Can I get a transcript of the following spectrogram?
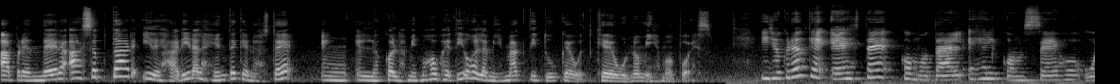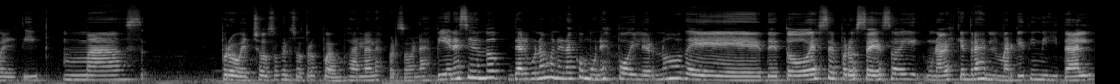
aprender a aceptar y dejar ir a la gente que no esté en, los, con los mismos objetivos o la misma actitud que, que uno mismo, pues. Y yo creo que este como tal es el consejo o el tip más provechoso que nosotros podemos darle a las personas. Viene siendo de alguna manera como un spoiler, ¿no? De, de, todo ese proceso y una vez que entras en el marketing digital,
